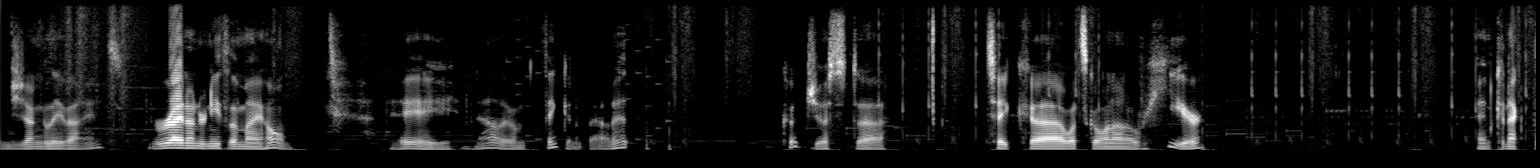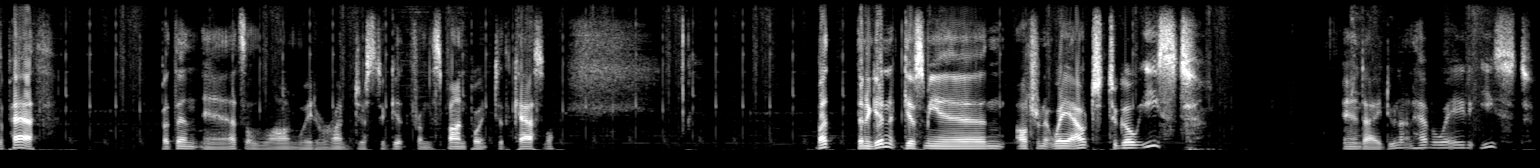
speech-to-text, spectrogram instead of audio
Jungly vines. Right underneath of my home. Hey, now that I'm thinking about it, could just uh, take uh, what's going on over here and connect the path. But then, yeah, that's a long way to run just to get from the spawn point to the castle. But then again, it gives me an alternate way out to go east. And I do not have a way to east.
